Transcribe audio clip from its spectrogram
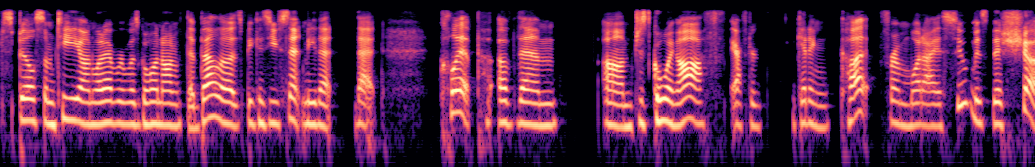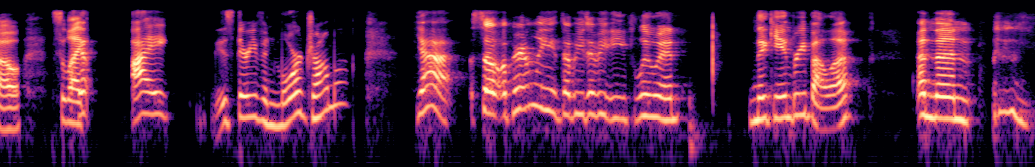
spill some tea on whatever was going on with the Bellas because you sent me that that clip of them um, just going off after getting cut from what I assume is this show. So like, Yep. I is there even more drama? Yeah. So apparently WWE flew in Nikki and Brie Bella, and then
